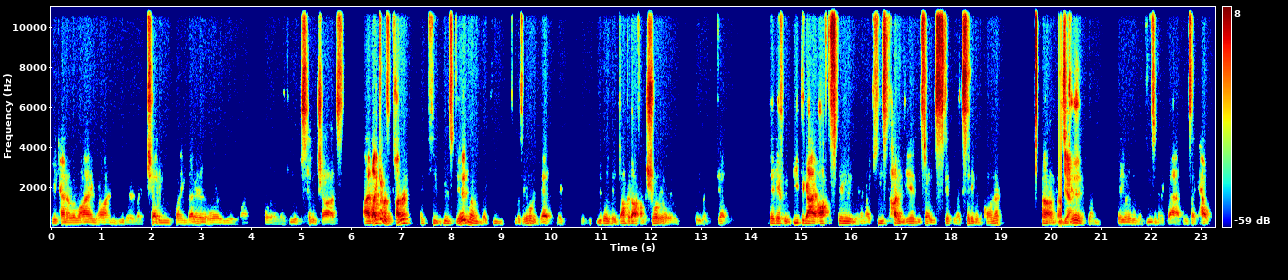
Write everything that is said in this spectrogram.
you're kind of relying on either like Cedi playing better or you or like either just hitting shots. I liked him as a cutter. Like he, he was good when like he was able to get like either they dump it off on the short or they like get they basically beat the guy off the screen and like he's cutting in instead of just like sitting in the corner. Um, that's yeah. good when they really like use him like that. It's like how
